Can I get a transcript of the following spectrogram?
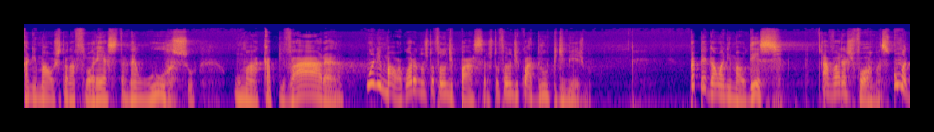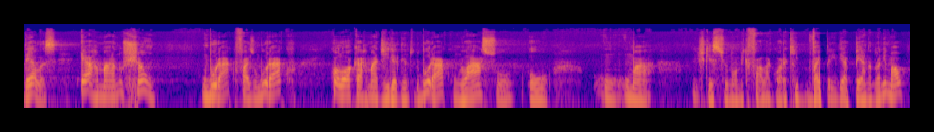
animal está na floresta, né, um urso, uma capivara, um animal, agora eu não estou falando de pássaro, estou falando de quadrúpede mesmo. Para pegar um animal desse, há várias formas. Uma delas é armar no chão um buraco, faz um buraco, coloca a armadilha dentro do buraco, um laço ou um, uma esqueci o nome que fala agora, que vai prender a perna do animal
